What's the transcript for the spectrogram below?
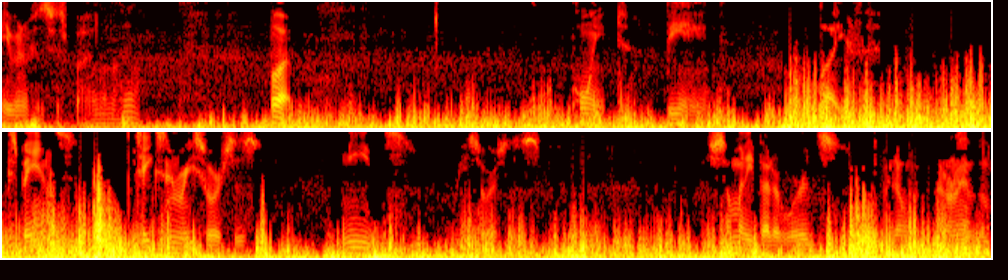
even if it's just by a little hill. But point being, life expands, takes in resources, needs resources. There's so many better words. I don't. Um,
